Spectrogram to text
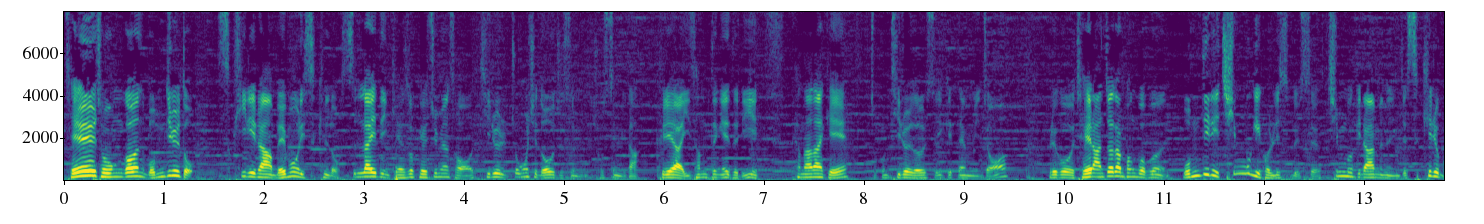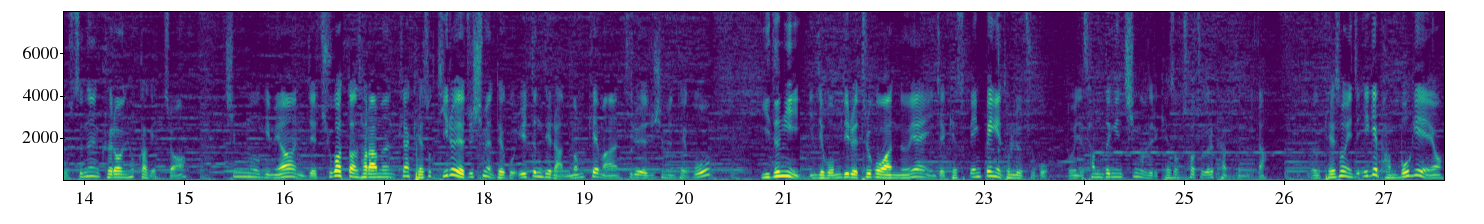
제일 좋은 건 몸딜도 스킬이랑 메모리 스킬로 슬라이딩 계속 해주면서 딜을 조금씩 넣어주시면 좋습니다. 그래야 2, 3등 애들이 편안하게 조금 딜을 넣을 수 있기 때문이죠. 그리고 제일 안전한 방법은 몸딜이 침묵이 걸릴 수도 있어요. 침묵이라 하면 이제 스킬을 못 쓰는 그런 효과겠죠. 침묵이면 이제 죽었던 사람은 그냥 계속 딜을 해주시면 되고 1등 딜을 안 넘게만 딜을 해주시면 되고 2등이 이제 몸딜을 들고 간 후에 이제 계속 뺑뺑이 돌려주고 또 이제 3등인 친구들이 계속 쳐주고 이렇게 하면 됩니다. 계속 이제 이게 반복이에요.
